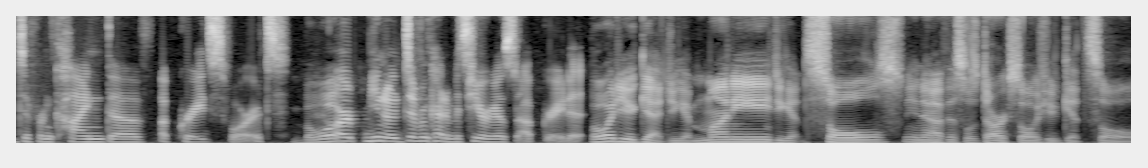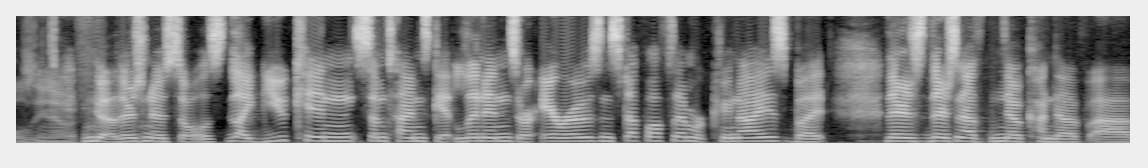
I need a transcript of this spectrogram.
different kind of upgrades for it, But what- or you know, different kind of materials to upgrade it. But what do you get? Do you get money? Do you get souls? You know, if this was Dark Souls, you'd get souls. You know, if, No, there's no souls. Like you can sometimes get linens or arrows and stuff off them or kunais, but there's there's no no kind of uh,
